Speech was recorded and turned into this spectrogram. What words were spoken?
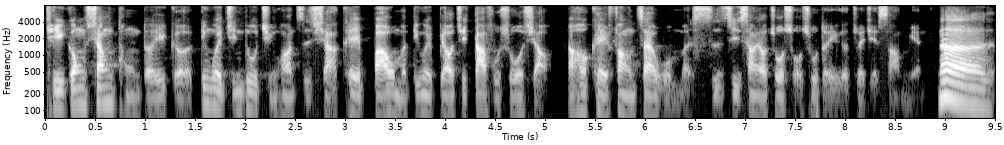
提供相同的一个定位精度情况之下，可以把我们定位标记大幅缩小。然后可以放在我们实际上要做手术的一个椎节上面。那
